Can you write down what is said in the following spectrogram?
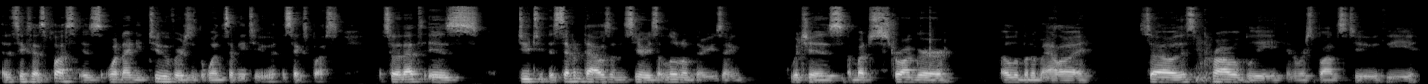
and the 6S Plus is 192 versus the 172 in the 6 Plus. So that is due to the 7000 series aluminum they're using, which is a much stronger aluminum alloy. So this is probably in response to the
